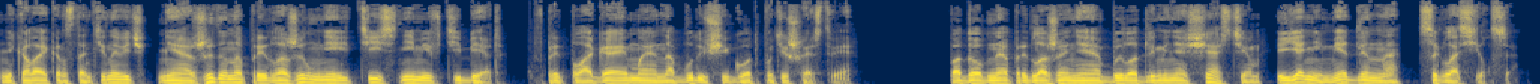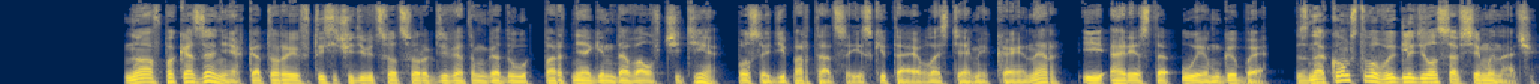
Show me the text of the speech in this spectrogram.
Николай Константинович неожиданно предложил мне идти с ними в Тибет, в предполагаемое на будущий год путешествие. Подобное предложение было для меня счастьем, и я немедленно согласился. Ну а в показаниях, которые в 1949 году Портнягин давал в Чите после депортации из Китая властями КНР и ареста УМГБ, знакомство выглядело совсем иначе.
